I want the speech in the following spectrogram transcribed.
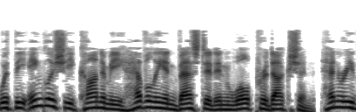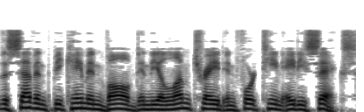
With the English economy heavily invested in wool production, Henry VII became involved in the alum trade in 1486.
